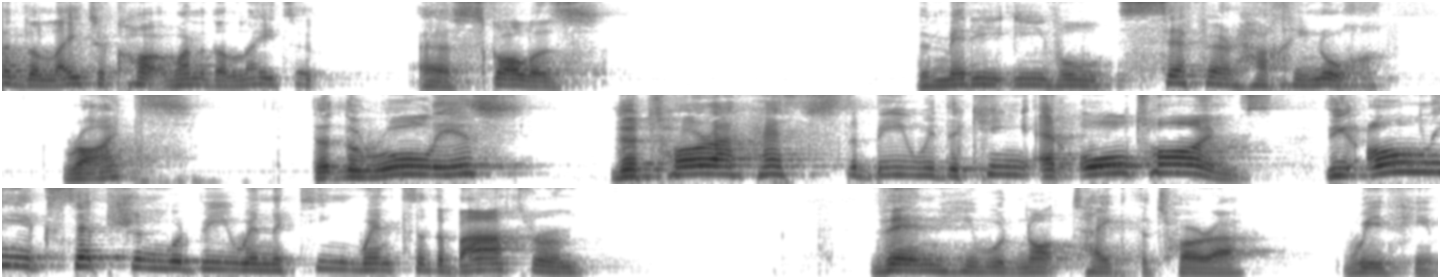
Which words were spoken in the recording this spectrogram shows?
of the later, one of the later uh, scholars, the medieval Sefer HaChinuch, writes that the rule is the Torah has to be with the king at all times. The only exception would be when the king went to the bathroom. Then he would not take the Torah with him.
